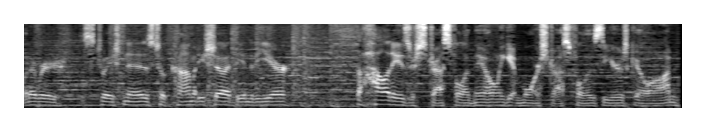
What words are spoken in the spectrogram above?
whatever the situation is, to a comedy show at the end of the year. The holidays are stressful and they only get more stressful as the years go on.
